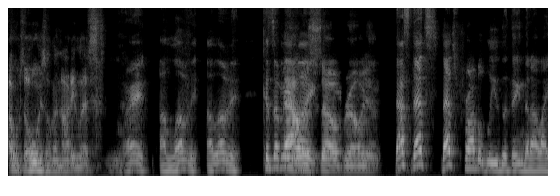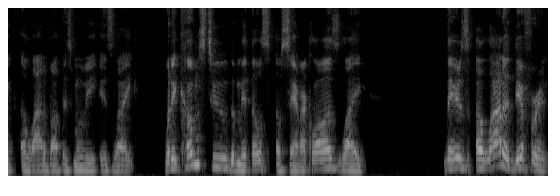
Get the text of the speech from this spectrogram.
I was always on the naughty list. Right. I love it. I love it. Cause I mean that like, was so brilliant. That's that's that's probably the thing that I like a lot about this movie is like when it comes to the mythos of Santa Claus, like there's a lot of different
